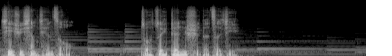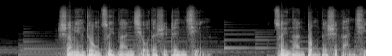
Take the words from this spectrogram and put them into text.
继续向前走，做最真实的自己。生命中最难求的是真情，最难懂的是感情。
